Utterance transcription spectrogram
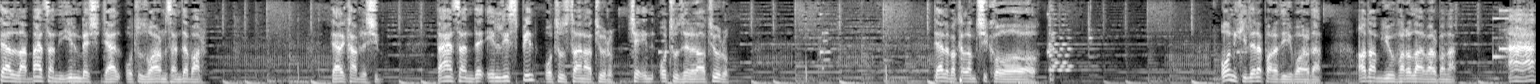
Gel lan ben sende 25 gel 30 var mı sende var. Gel kardeşim. Ben sende 50 spin 30 tane atıyorum. Şey 30 lira atıyorum. Gel bakalım Chico. 12 lira para değil bu arada. Adam gibi paralar var bana. Ha?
